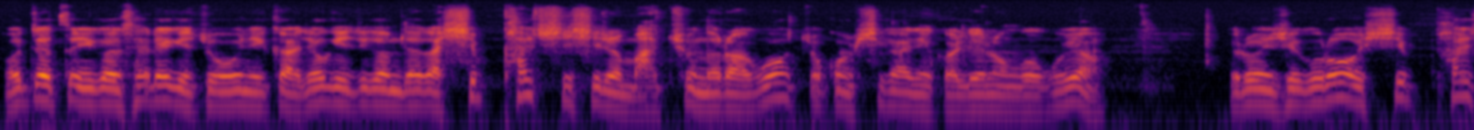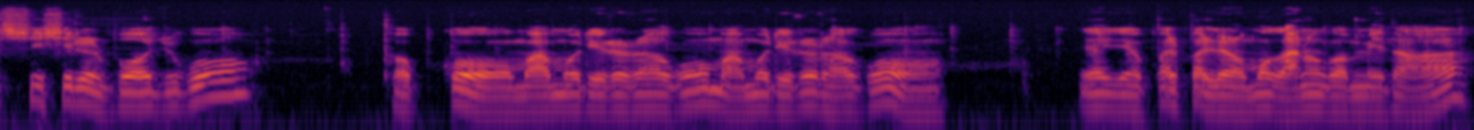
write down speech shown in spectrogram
어쨌든 이건 세력이 좋으니까 여기 지금 내가 18cc를 맞추느라고 조금 시간이 걸리는 거고요. 이런 식으로 18cc를 부어주고 덮고 마무리를 하고 마무리를 하고 이제 빨리빨리 넘어가는 겁니다.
